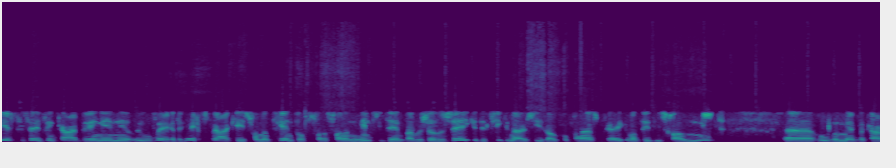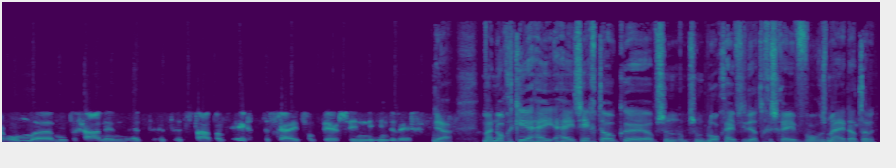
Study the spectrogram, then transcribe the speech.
eerst eens even in kaart brengen... in hoeverre er echt sprake is van een trend of van een incident. Maar we zullen zeker dit ziekenhuis hier ook op aanspreken. Want dit is gewoon niet uh, hoe we met elkaar om uh, moeten gaan. En het, het, het, staat ook echt de vrijheid van pers in, in de weg. Ja, maar nog een keer, hij, hij zegt ook, uh, op, zijn, op zijn blog heeft hij dat geschreven volgens mij... dat, er,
